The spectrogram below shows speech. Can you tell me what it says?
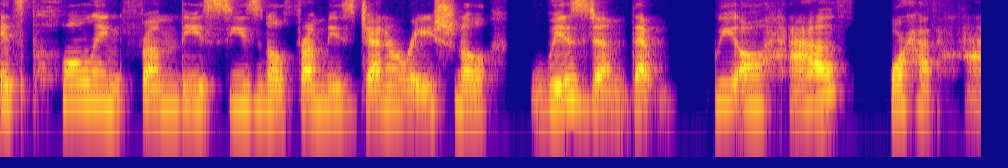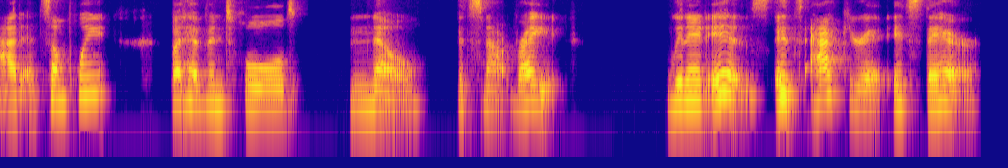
It's pulling from these seasonal, from these generational wisdom that we all have or have had at some point, but have been told, no, it's not right. When it is, it's accurate, it's there.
